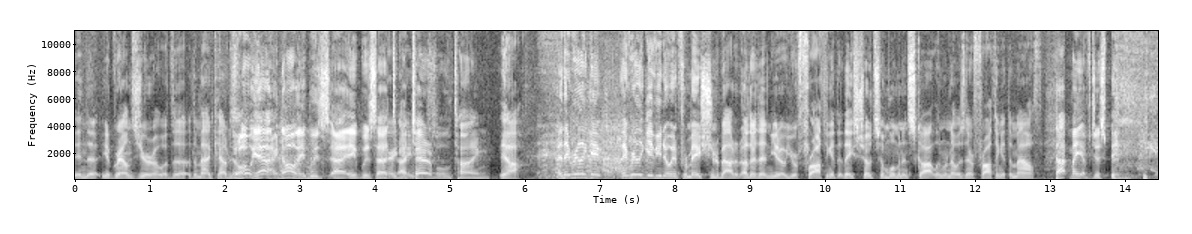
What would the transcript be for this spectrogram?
in the you know, ground zero of the the mad cow disease. Oh yeah, no, it was uh, it was a, a terrible time. Yeah. And they really gave they really gave you no information about it other than you know you were frothing at the, they showed some woman in Scotland when I was there frothing at the mouth. That might have just been.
